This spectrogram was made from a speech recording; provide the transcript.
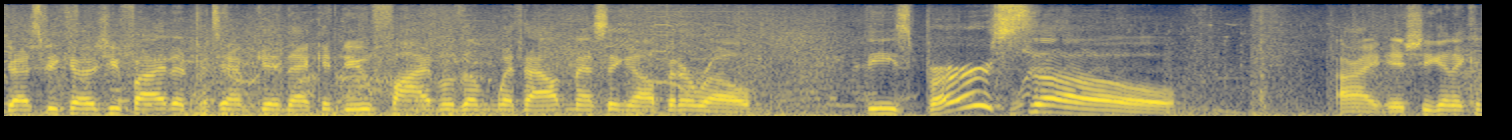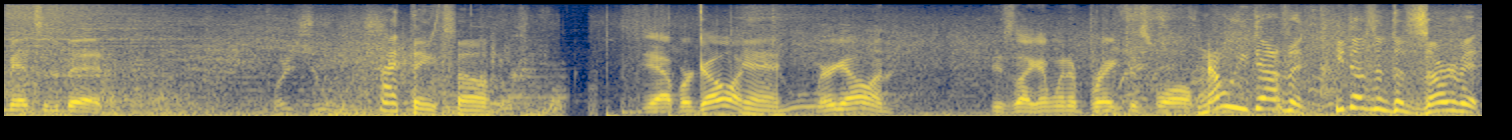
Just because you fight a Potemkin that can do five of them without messing up in a row. These bursts, though. All right, is she going to commit to the bid? I think so. Yeah, we're going. Yeah. We're going. He's like, I'm going to break this wall. No, he doesn't. He doesn't deserve it.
